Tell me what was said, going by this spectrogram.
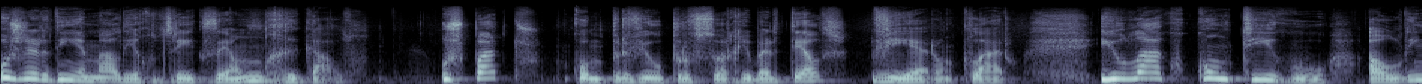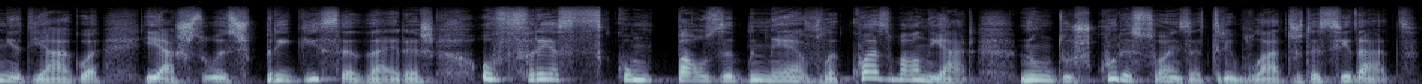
O Jardim Amália Rodrigues é um regalo. Os patos, como previu o professor Ribeiro Teles, vieram, claro. E o lago contíguo ao linha de água e às suas espreguiçadeiras oferece-se como pausa benévola, quase balnear, num dos corações atribulados da cidade.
